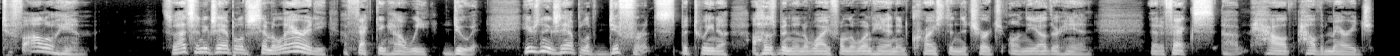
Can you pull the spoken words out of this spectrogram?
to follow him. So that's an example of similarity affecting how we do it. Here's an example of difference between a, a husband and a wife on the one hand and Christ and the church on the other hand that affects uh, how, how the marriage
